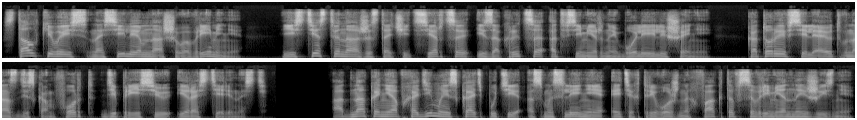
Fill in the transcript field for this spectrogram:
Сталкиваясь с насилием нашего времени, естественно ожесточить сердце и закрыться от всемирной боли и лишений, которые вселяют в нас дискомфорт, депрессию и растерянность. Однако необходимо искать пути осмысления этих тревожных фактов современной жизни,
